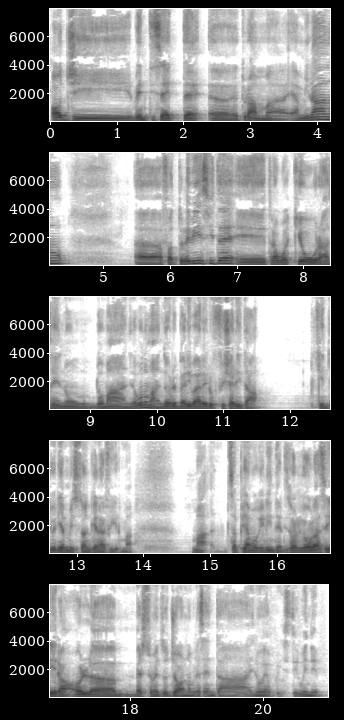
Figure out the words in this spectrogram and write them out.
Oggi il 27 eh, Turam è a Milano, eh, ha fatto le visite e tra qualche ora, se non domani, dopodomani, dovrebbe arrivare l'ufficialità, perché in teoria ha messo anche la firma. Ma sappiamo che l'Inter di solito o la sera o il, verso mezzogiorno presenta i nuovi acquisti, quindi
